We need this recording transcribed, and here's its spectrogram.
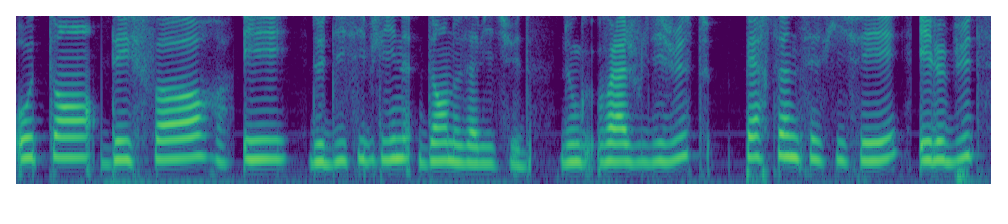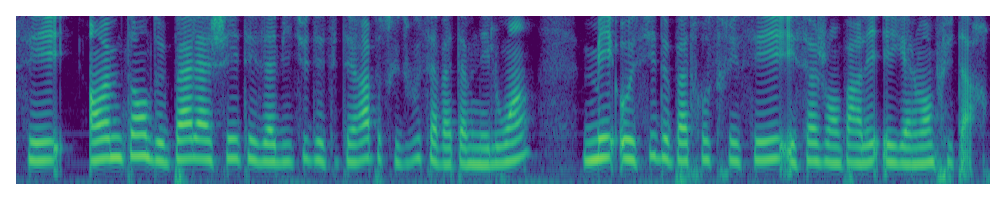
autant d'efforts et de discipline dans nos habitudes. Donc voilà, je vous le dis juste, personne sait ce qu'il fait. Et le but, c'est en même temps de pas lâcher tes habitudes, etc. Parce que du coup, ça va t'amener loin, mais aussi de pas trop stresser. Et ça, je vais en parler également plus tard.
